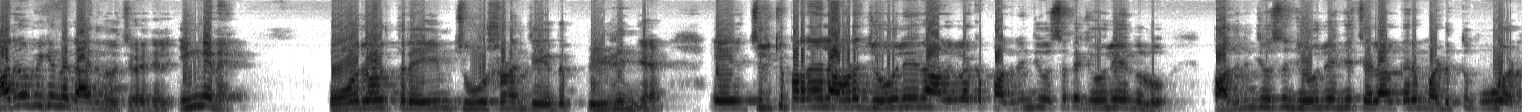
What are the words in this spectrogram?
ആരോപിക്കുന്ന കാര്യം എന്ന് വെച്ച് കഴിഞ്ഞാൽ ഇങ്ങനെ ഓരോരുത്തരെയും ചൂഷണം ചെയ്ത് പിഴിഞ്ഞ് ചുരുക്കി പറഞ്ഞാൽ അവിടെ ജോലി ചെയ്യുന്ന ആളുകളൊക്കെ പതിനഞ്ച് ദിവസമൊക്കെ ജോലി ചെയ്യുന്നുള്ളൂ. പതിനഞ്ച് ദിവസം ജോലി കഴിഞ്ഞ് ചില ആൾക്കാർ മടുത്തു പോവാണ്.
